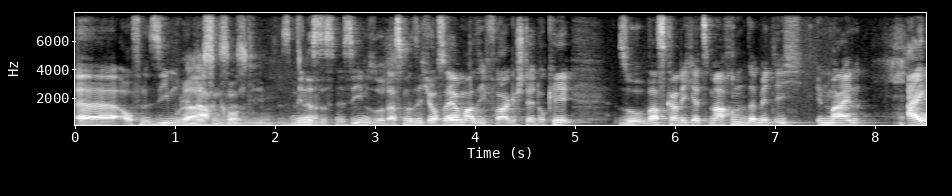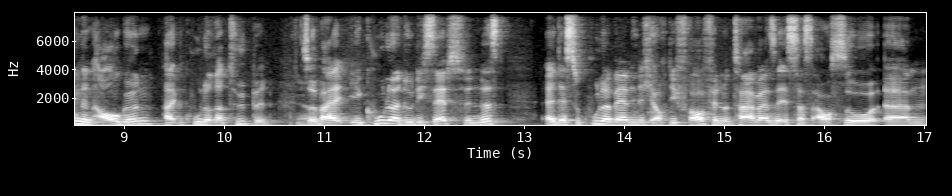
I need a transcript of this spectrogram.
äh, auf eine 7 oder 8 Mindestens kommt. eine 7. Das ist mindestens eine 7, so dass man sich auch selber mal die Frage stellt, okay, so was kann ich jetzt machen, damit ich in meinen eigenen Augen halt ein coolerer Typ bin. So, weil je cooler du dich selbst findest, äh, desto cooler werden dich auch die Frau finden. Und teilweise ist das auch so, ähm,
